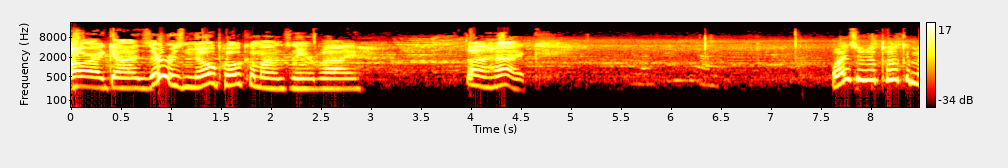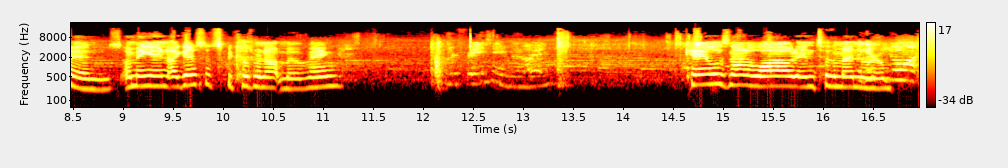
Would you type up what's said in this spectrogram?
Alright, guys. There is no Pokemons nearby. The heck? Why is there no Pokemons? I mean, I guess it's because we're not moving. Your face ain't moving. Kale is not allowed into the men room. you don't want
